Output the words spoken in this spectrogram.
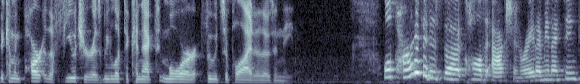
becoming part of the future as we look to connect more food supply to those in need? Well, part of it is the call to action, right? I mean, I think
